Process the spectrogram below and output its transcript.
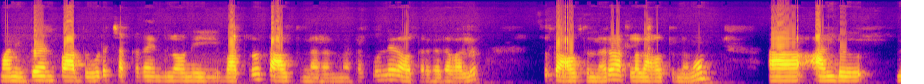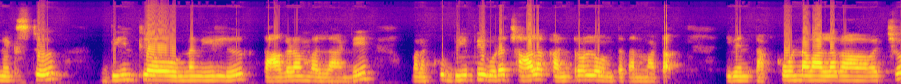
మా నిద్ర అండ్ పార్ట్ కూడా చక్కగా ఇందులోని వాటర్ తాగుతున్నారు అనమాట కొన్ని తాగుతారు కదా వాళ్ళు. సో తాగుతున్నారు. అట్లా తాగుతున్నాము. అండ్ నెక్స్ట్ దీంట్లో ఉన్న నీళ్ళు తాగడం వల్ల అండి మనకు బీపీ కూడా చాలా కంట్రోల్లో ఉంటుంది అనమాట ఈవెన్ తక్కువ ఉన్న వాళ్ళ కావచ్చు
